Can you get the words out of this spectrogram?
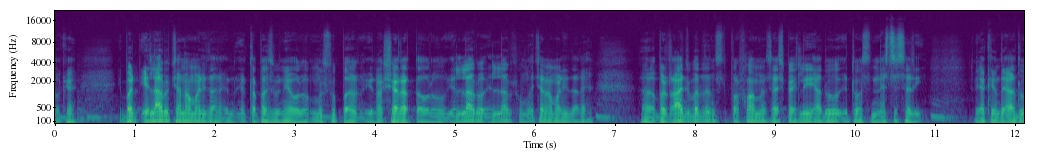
ಓಕೆ ಬಟ್ ಎಲ್ಲರೂ ಚೆನ್ನಾಗಿ ಮಾಡಿದ್ದಾರೆ. ತಪಸ್ವಿನಿ ಅವರು ಸೂಪರ್ ಇನ್ನು ಶರತ್ ಅವರು ಎಲ್ಲರೂ ಎಲ್ಲರೂ ತುಂಬ ಚೆನ್ನಾಗಿ ಮಾಡಿದ್ದಾರೆ. ಬಟ್ ರಾಜ್ ಬದನ್ಸ್ ಪರ್ಫಾರ್ಮೆನ್ಸ್ ಎಸ್ಪೆಷಲಿ ಅದು ಇಟ್ ವಾಸ್ ನೆಸೆಸರಿ ಯಾಕೆಂದರೆ ಅದು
